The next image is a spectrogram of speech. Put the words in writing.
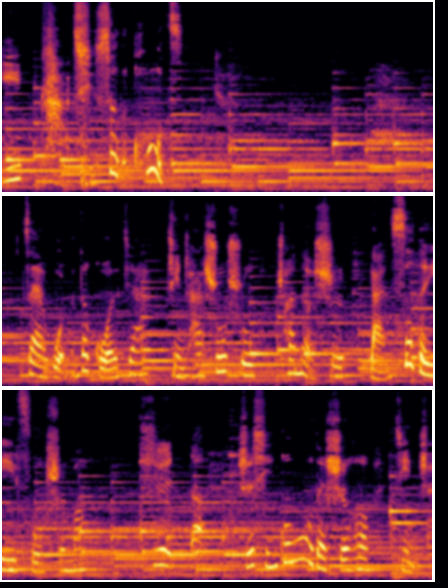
衣，卡其色的裤子。在我们的国家，警察叔叔穿的是蓝色的衣服，是吗？是的。执行公务的时候，警察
